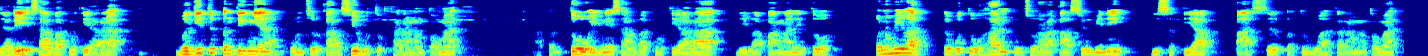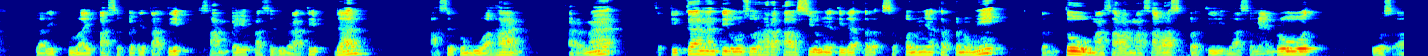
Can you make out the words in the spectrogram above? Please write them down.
Jadi sahabat mutiara Begitu pentingnya unsur kalsium untuk tanaman tomat. Nah, tentu ini sahabat mutiara di lapangan itu penuhilah kebutuhan unsur hara kalsium ini di setiap fase pertumbuhan tanaman tomat dari mulai fase vegetatif sampai fase generatif dan fase pembuahan. Karena ketika nanti unsur hara kalsiumnya tidak ter, sepenuhnya terpenuhi, tentu masalah-masalah seperti blasemen root, terus e,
